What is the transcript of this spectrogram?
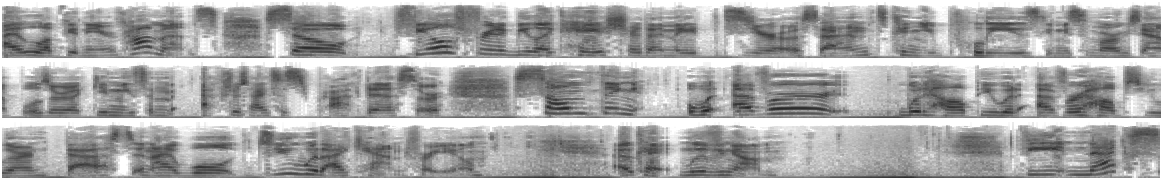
I love getting your comments. So feel free to be like, hey, Cher, that made zero sense. Can you please give me some more examples or like give me some exercises to practice or something, whatever would help you, whatever helps you learn best, and I will do what I can for you. Okay, moving on. The next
